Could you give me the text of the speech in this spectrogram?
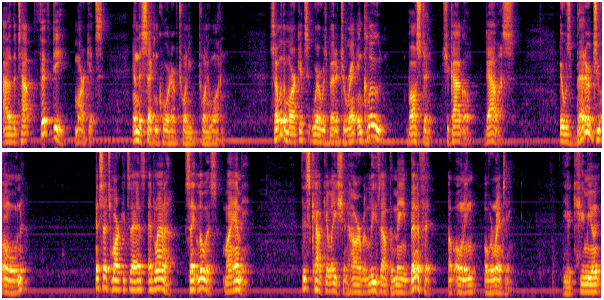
out of the top 50 markets in the second quarter of 2021. Some of the markets where it was better to rent include Boston, Chicago, Dallas. It was better to own in such markets as Atlanta, St. Louis, Miami. This calculation, however, leaves out the main benefit of owning over renting the accumula-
